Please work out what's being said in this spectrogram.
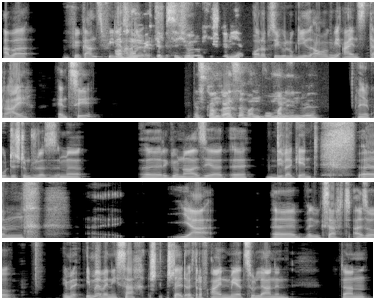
Aber für ganz viele Außer andere. möchte Psychologie studieren. Oder Psychologie ist auch irgendwie 1,3 NC. Es kommt ganz darauf an, wo man hin will. Ja, gut, das stimmt schon, das ist immer äh, regional sehr äh, divergent. Ähm, äh, ja, äh, wie gesagt, also immer, immer wenn ich sag, st- stellt euch darauf ein, mehr zu lernen, dann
